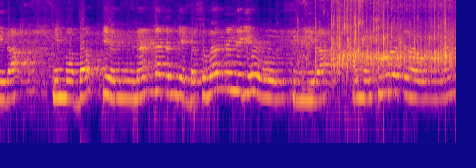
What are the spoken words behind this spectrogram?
ಹೋಲಿಸುವಿರಾ ನಿಮ್ಮ ಭಕ್ತಿಯನ್ನು ನನ್ನ ತಂದೆ ಬಸವಣ್ಣನಿಗೆ ಹೋಲಿಸುವಿರಾ? ನಿಮ್ಮ ಶೂರತನವನ್ನು ನನ್ನ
